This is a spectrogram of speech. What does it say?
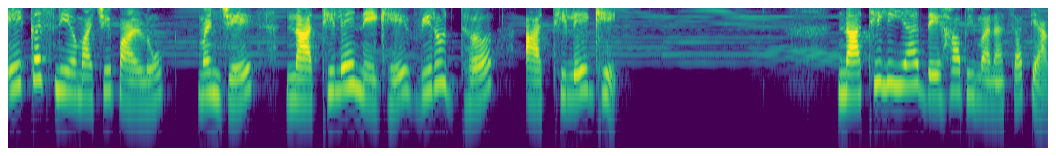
एकच नियमाची पाळणूक म्हणजे नाथिले नेघे विरुद्ध आथिले घे नाथिलिया देहाभिमानाचा त्याग.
